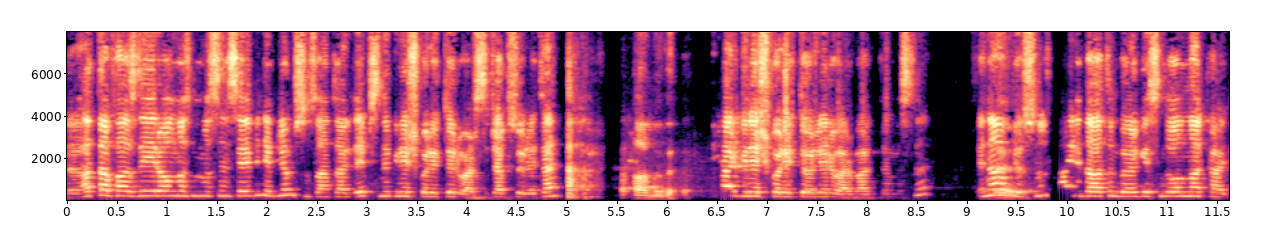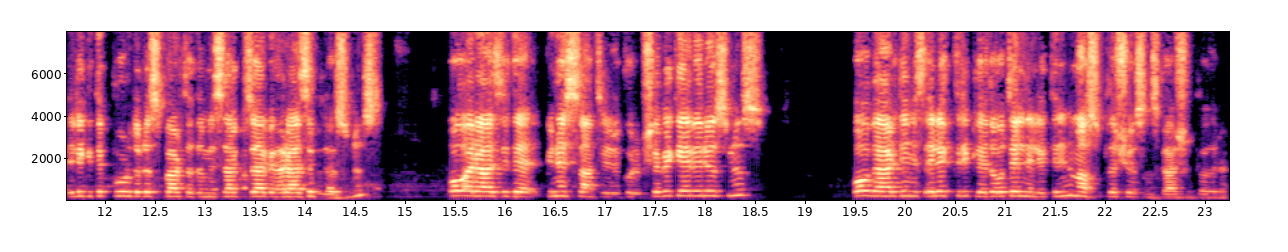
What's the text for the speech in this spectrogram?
Ee, hatta fazla yeri olmamasının sebebi ne biliyor musunuz Antalya'da? Hepsinde güneş kolektörü var sıcak su üreten. Anladım. Diğer güneş kolektörleri var baktığımızda. E ne evet. yapıyorsunuz? Aynı dağıtım bölgesinde olmak kaydıyla gidip Burdur'da, Sparta'da mesela güzel bir arazi buluyorsunuz. O arazide güneş santrali kurup şebekeye veriyorsunuz. O verdiğiniz elektrikle de otelin elektriğini mahsuplaşıyorsunuz karşılıklı olarak.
